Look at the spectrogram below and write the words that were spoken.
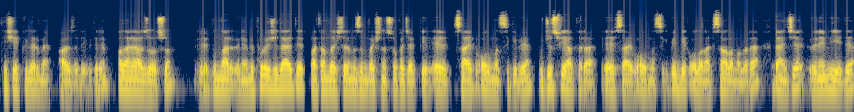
teşekkürlerimi arz edebilirim. Allah razı olsun. Ee, Bunlar önemli projelerdir. Vatandaşlarımızın başına sokacak bir ev sahibi olması gibi, ucuz fiyatlara ev sahibi olması gibi bir olanak sağlamalara bence önemliydi.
